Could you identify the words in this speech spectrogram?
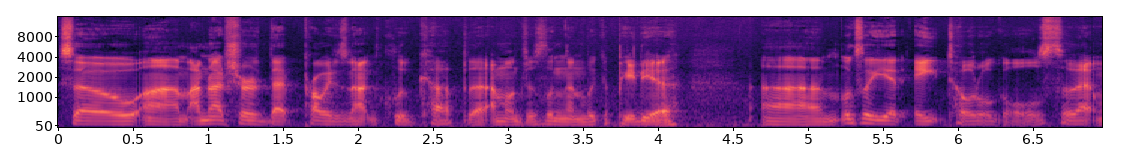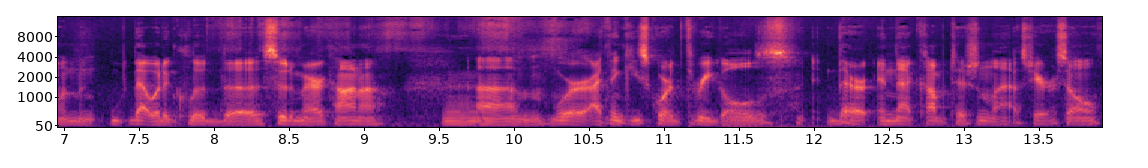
So um, I'm not sure that probably does not include Cup. I'm just looking on Wikipedia. Um, looks like he had eight total goals. So that one that would include the Sudamericana um, where I think he scored three goals there in that competition last year. So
